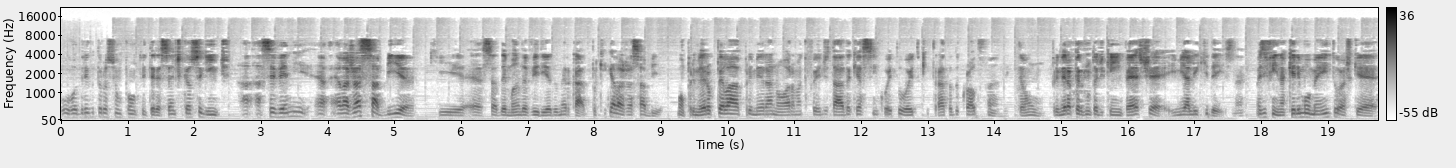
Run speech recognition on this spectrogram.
o, Rodrigo trouxe um ponto interessante que é o seguinte: a, a CVM ela já sabia que essa demanda viria do mercado. Por que, que ela já sabia? Bom, primeiro pela primeira norma que foi editada, que é a 588, que trata do crowdfunding. Então, primeira pergunta de quem investe é, e minha liquidez, né? Mas enfim, naquele momento, acho que é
